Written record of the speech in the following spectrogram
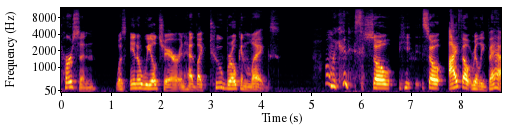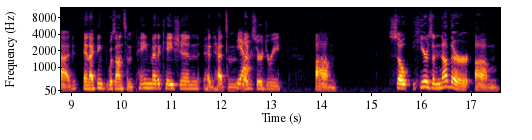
person was in a wheelchair and had like two broken legs. oh my goodness. So he, so I felt really bad, and I think was on some pain medication, had had some Yeah. leg surgery. Um, so here's another um,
